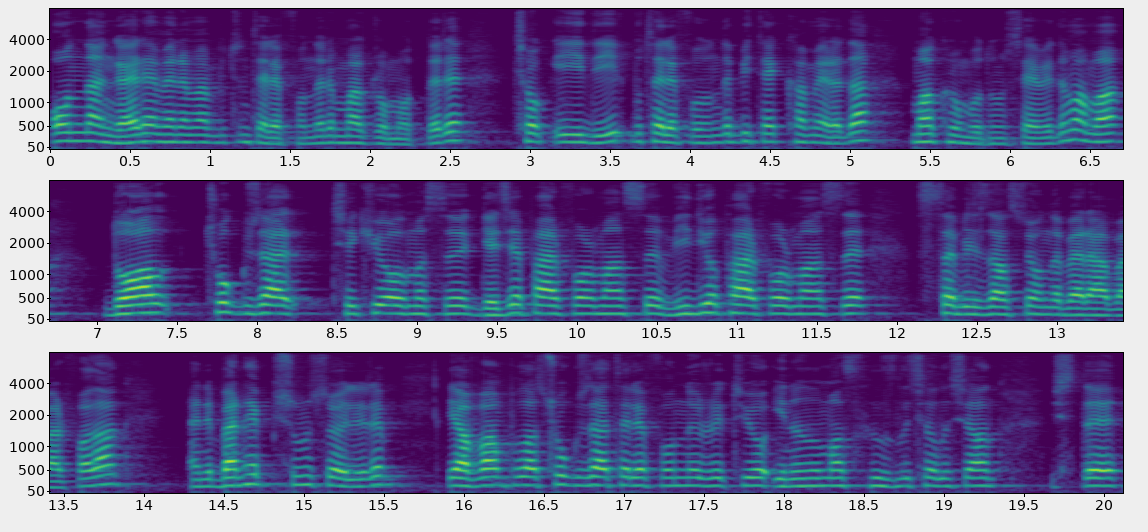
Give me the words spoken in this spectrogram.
Ondan gayrı hemen hemen bütün telefonların makro modları çok iyi değil. Bu telefonun da bir tek kamerada makro modunu sevmedim ama doğal çok güzel çekiyor olması, gece performansı, video performansı, stabilizasyonla beraber falan. Hani ben hep şunu söylerim. Ya OnePlus çok güzel telefonlar üretiyor. inanılmaz hızlı çalışan, işte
